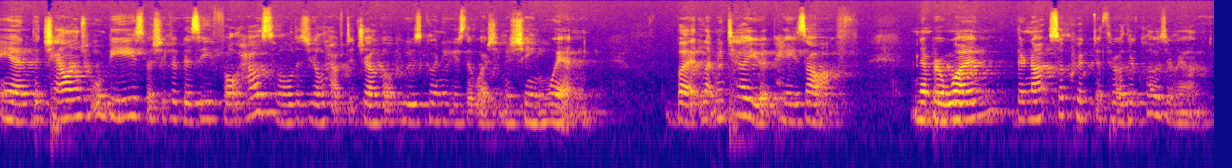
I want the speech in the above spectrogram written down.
And the challenge will be, especially for a busy, full household, is you'll have to juggle who's going to use the washing machine when. But let me tell you, it pays off. Number one, they're not so quick to throw their clothes around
